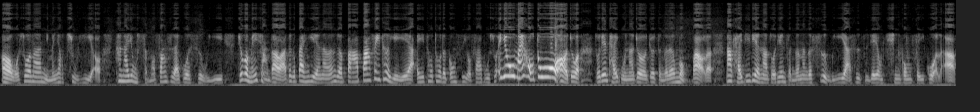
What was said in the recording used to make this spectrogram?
哦，我说呢，你们要注意哦，看他用什么方式来过四五一。结果没想到啊，这个半夜呢，那个巴巴菲特爷爷啊，哎，偷偷的公司有发布说，哎呦，买好多哦。结果昨天台股呢，就就整个都猛爆了。那台积电呢，昨天整个那个四五一啊，是直接用轻功飞过了啊。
